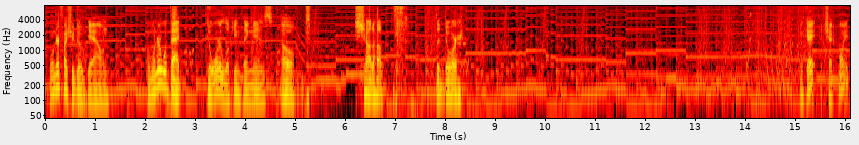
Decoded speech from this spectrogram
I wonder if I should go down. I wonder what that door looking thing is. Oh. Shut up. the door. Okay, a checkpoint.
